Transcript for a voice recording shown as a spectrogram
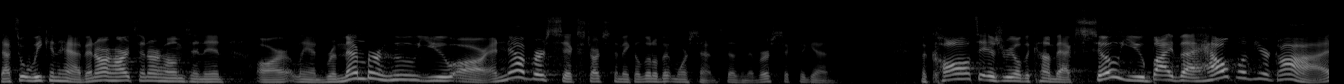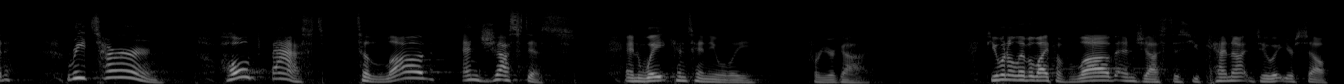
That's what we can have in our hearts, in our homes, and in our land. Remember who you are. And now, verse 6 starts to make a little bit more sense, doesn't it? Verse 6 again. The call to Israel to come back. So you, by the help of your God, return. Hold fast to love and justice, and wait continually for your God. If you want to live a life of love and justice, you cannot do it yourself.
